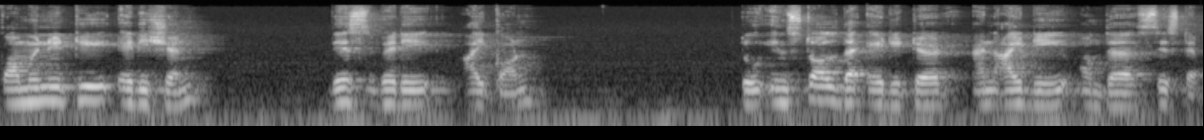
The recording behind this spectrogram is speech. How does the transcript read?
Community Edition, this very icon to install the editor and IDE on the system.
